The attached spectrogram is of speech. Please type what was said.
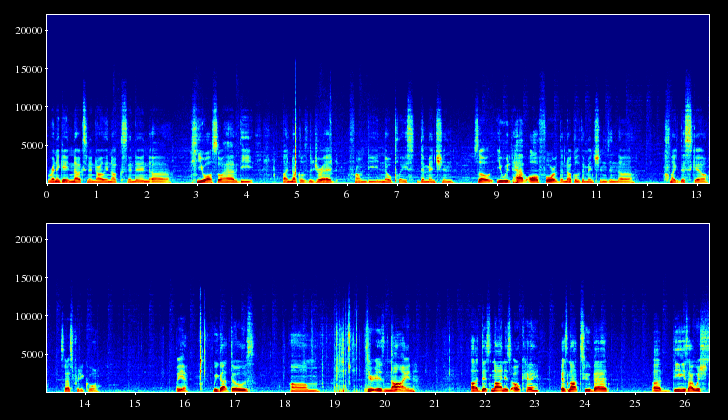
Renegade Knux and then Gnarly Knux and then uh, you also have the uh, Knuckles the Dread from the No Place dimension. So you would have all four of the Knuckles dimensions in the like this scale. So that's pretty cool. But yeah, we got those. Um, here is nine. Uh, this nine is okay. It's not too bad. Uh, these I wish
